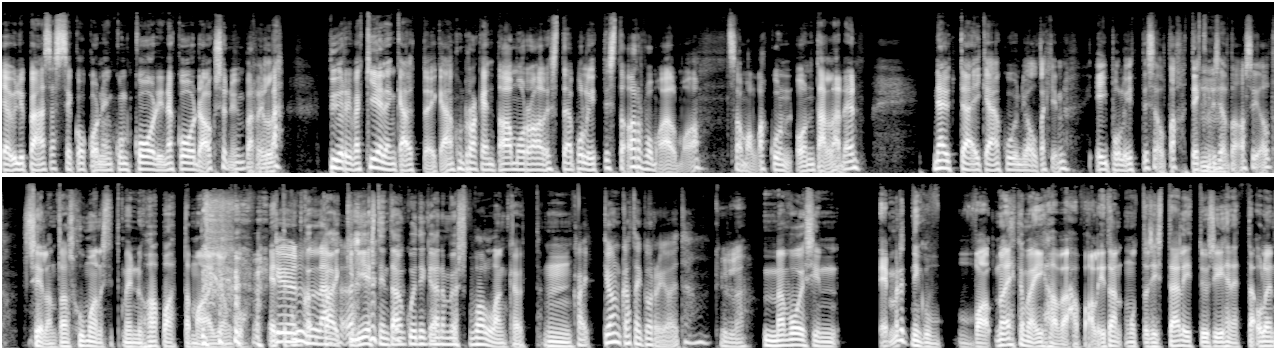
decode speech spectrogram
ja ylipäänsä se koko niin kuin koodin ja koodauksen ympärillä pyörivä kielenkäyttö ikään kuin rakentaa moraalista ja poliittista arvomaailmaa samalla kun on tällainen näyttää ikään kuin joltakin ei-poliittiselta, tekniseltä mm. asialta. Siellä on taas humanistit mennyt hapattamaan jonkun. että Kyllä. kaikki viestintä on kuitenkin aina myös vallankäyttö. Mm. Kaikki on kategorioita. Kyllä. Mä voisin, en mä nyt niinku, val- no ehkä mä ihan vähän valitan, mutta siis tämä liittyy siihen, että olen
